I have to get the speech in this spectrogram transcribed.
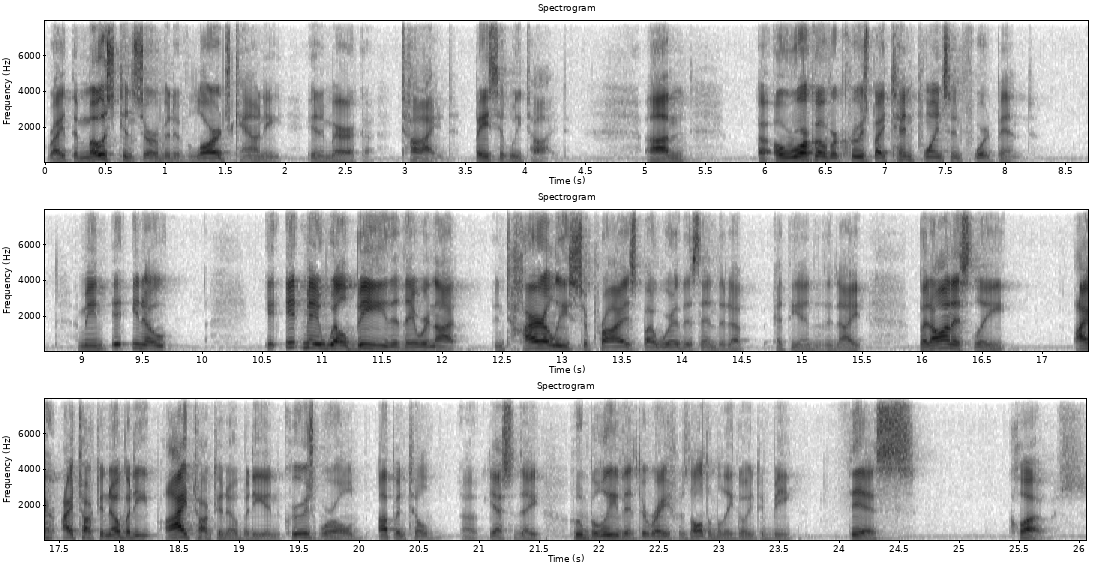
right? The most conservative large county in America, tied, basically tied. Um, uh, O'Rourke over Cruz by 10 points in Fort Bend. I mean, it, you know, it, it may well be that they were not entirely surprised by where this ended up at the end of the night. But honestly, I, I talked to nobody. I talked to nobody in Cruz world up until uh, yesterday who believed that the race was ultimately going to be this close.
